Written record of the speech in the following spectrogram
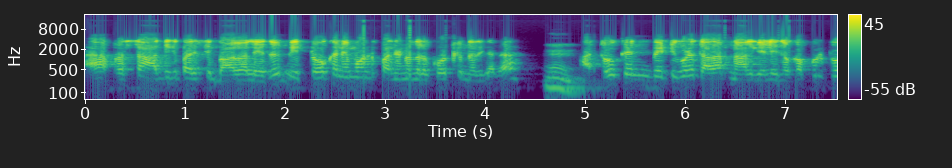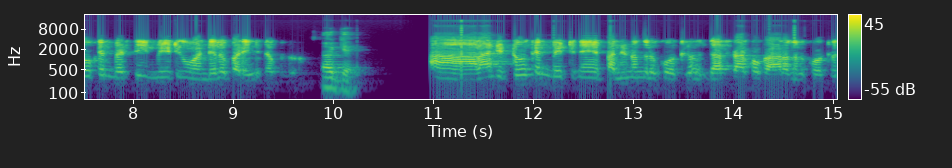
ఆ, ప్రస్తుతం ఆర్థిక పరిస్థితి బాగోలేదు. మీ టోకెన్ అమౌంట్ పన్నెండు వందల కోట్లు ఉన్నది కదా. ఆ టోకెన్ పెట్టి కూడా దాదాపు నాలుగేళ్ళింది ఒకప్పుడు టోకెన్ పెడితే ఇమ్మీడియట్గా వన్ డేలో పడేది డబ్బులు. ఓకే. అలాంటి టోకెన్ పెట్టిన పన్నెండు వందల కోట్లు దసరాకు ఒక ఆరు వందల కోట్లు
